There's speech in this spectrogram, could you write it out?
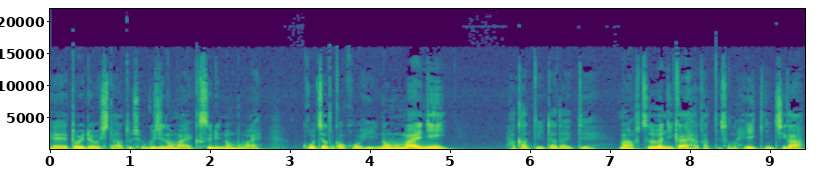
えー、トイレをした後、食事の前、薬飲む前、紅茶とかコーヒー飲む前に測っていただいて、まあ普通は2回測ってその平均値が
